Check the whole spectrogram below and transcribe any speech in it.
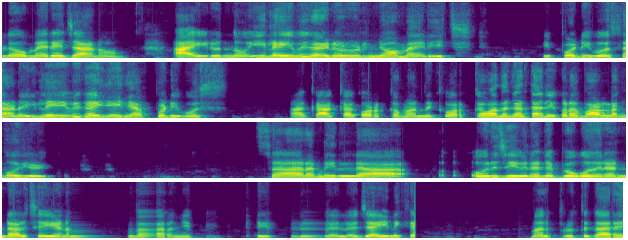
ലോ മാരേജ് ആണോ? ആയിരുന്നു. ഈ ലൈവ് കഴിഞ്ഞോട് നോ മാരേജ് ഇപ്പൊ ഡിവോഴ്സ് ആണ്. ഈ ലൈവ് കഴിഞ്ഞ് കഴിഞ്ഞാൽ അപ്പൊ ഡിവോഴ്സ് ആ കാക്ക ഉറക്കം വന്ന് ഉറക്കം വന്ന് ഞാൻ തലയിൽ കൂടെ വെള്ളം കോരി ഒഴിക്കും. സാരമില്ല. ഒരു ജീവനല്ലേ പോകുന്നത് രണ്ടാൾ ചെയ്യണം പറഞ്ഞിട്ടില്ലല്ലോ. ജൈന മലപ്പുറത്തുകാരെ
